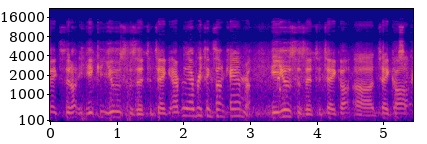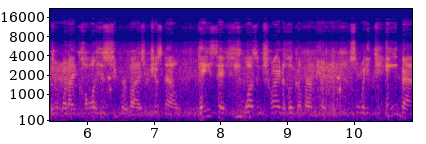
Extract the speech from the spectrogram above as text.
takes it. He uses it to take every, everything's on camera. He uses it to take uh, take But off. Sergeant, when I called his supervisor just now, they said he wasn't trying to hook up our vehicle. So when he came back,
